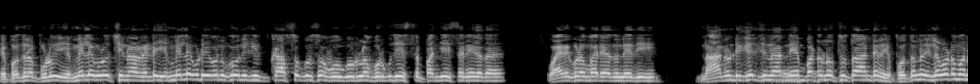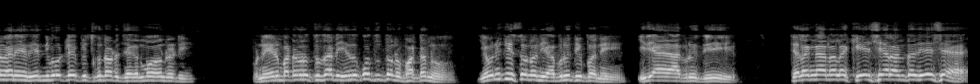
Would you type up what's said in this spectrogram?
రేపు పొద్దునప్పుడు ఎమ్మెల్యే కూడా వచ్చినాడంటే ఎమ్మెల్యే కూడా ఏమనుకోనికి కాస్త కూర్చో ఊర్లో పొరుగు చేస్తే పని చేస్తానే కదా. వారికి కూడా మర్యాద ఉండేది. నా నుండి గెలిచినారు నేను బట్టలు ఒత్తుతా అంటే రేపు పొద్దున నిలబడమని ఆయన ఎన్ని ఓట్లు వేయించుకుంటాడు జగన్మోహన్ రెడ్డి? ఇప్పుడు నేను బట్టలు ఒత్తుతా ఎందుకు ఒత్తుతున్నావు బట్టను? ఎవరికి ఇస్తున్నావు నీ అభివృద్ధి పని? ఇది ఆ అభివృద్ధి. తెలంగాణలో కేసీఆర్ అంతా చేశా.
